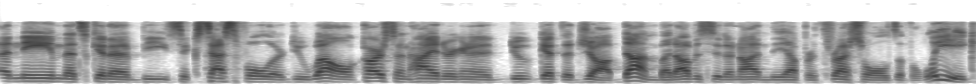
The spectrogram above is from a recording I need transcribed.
a- name that's going to be successful or do well carson hyde are going to do get the job done but obviously they're not in the upper thresholds of the league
